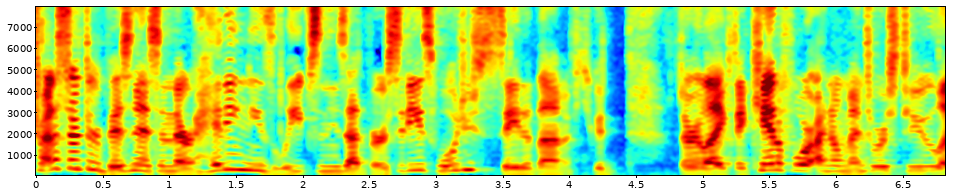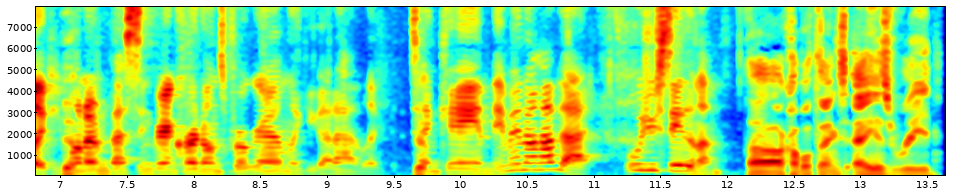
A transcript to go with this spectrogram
trying to start their business and they're hitting these leaps and these adversities. What would you say to them if you could? They're like, they can't afford, I know mentors too. Like, you Yep. want to invest in Grant Cardone's program, like, you got to have like 10K, and they may not have that. What would you say to them? Uh, a couple things. A is read.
